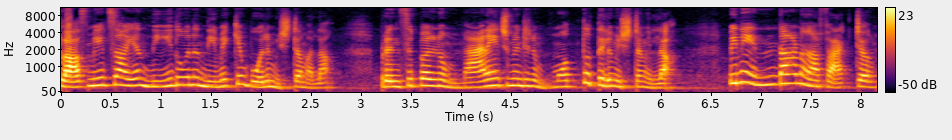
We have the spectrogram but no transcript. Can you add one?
ക്ലാസ്മേറ്റ്സായ നീതുവിനും നിമയ്ക്കും പോലും ഇഷ്ടമല്ല. പ്രിൻസിപ്പലിനും മാനേജ്മെന്റിനും മൊത്തത്തിലും ഇഷ്ടമില്ല. പിന്നെ എന്താണ് ആ ഫാക്ടർ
